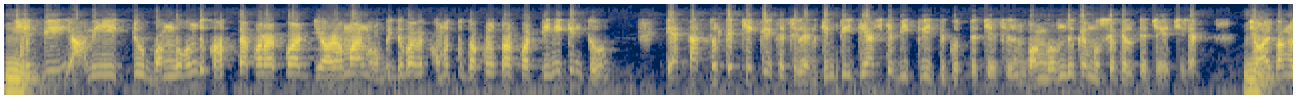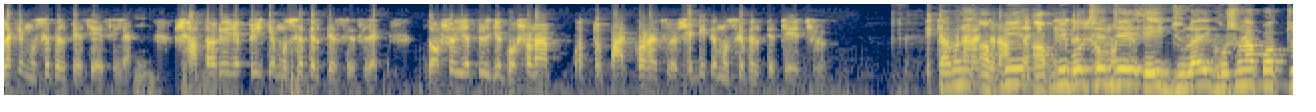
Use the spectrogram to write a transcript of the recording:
বিএনপি আমি একটু বঙ্গবন্ধুকে হত্যা করার পর জিয়া রহমান অবৈধভাবে ক্ষমতা দখল করার পর তিনি কিন্তু একাত্তরকে ঠিক রেখেছিলেন কিন্তু ইতিহাসকে বিকৃতি করতে চেয়েছিলেন বঙ্গবন্ধুকে মুছে ফেলতে চেয়েছিলেন জয় বাংলাকে মুছে ফেলতে চেয়েছিলেন সতেরোই এপ্রিলকে মুছে ফেলতে চেয়েছিলেন দশই এপ্রিল যে ঘোষণাপত্র পাঠ করা ছিল সেটিকে মুছে ফেলতে চেয়েছিল। তার মানে আপনি আপনি বলছেন যে এই জুলাই ঘোষণাপত্র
